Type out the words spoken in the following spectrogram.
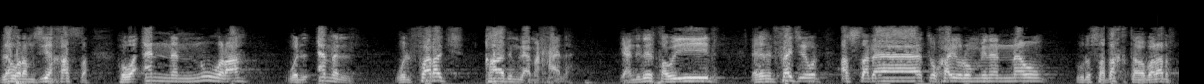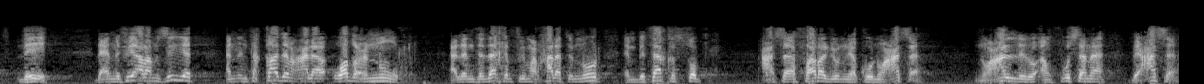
له رمزية خاصة. هو أن النور والأمل والفرج قادم لا محالة. يعني ليه طويل لكن الفجر يقول الصلاة خير من النوم. يقول صدقت وبررت ليه؟ لأن فيها رمزية أن أنت قادر على وضع النور. على أنت داخل في مرحلة النور انبثاق الصبح. عسى فرج يكون عسى. نعلل أنفسنا بعسى.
